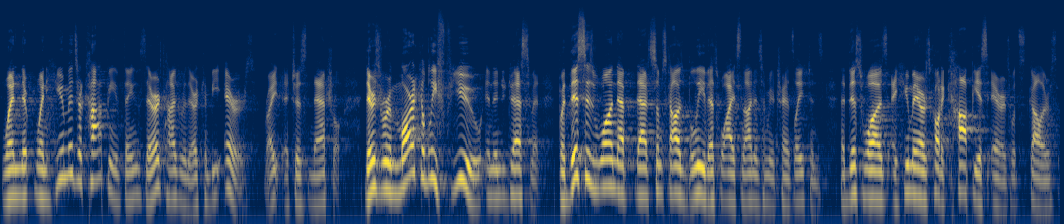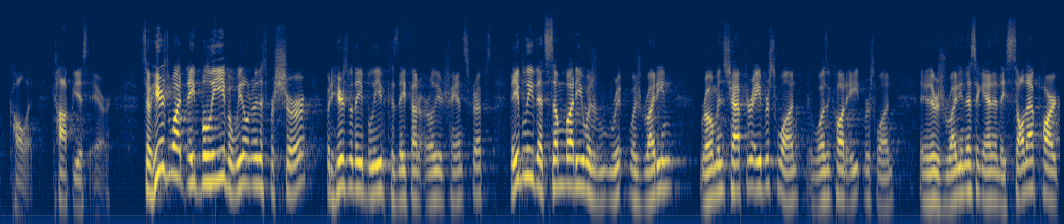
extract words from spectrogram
when, when humans are copying things, there are times where there can be errors, right? It's just natural. There's remarkably few in the New Testament, but this is one that, that some scholars believe, that's why it's not in some of your translations, that this was a human error. It's called a copyist error, is what scholars call it, copyist error. So here's what they believe, and we don't know this for sure, but here's what they believe because they found earlier transcripts. They believe that somebody was, was writing Romans chapter 8, verse 1. It wasn't called 8, verse 1. They were writing this again, and they saw that part,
